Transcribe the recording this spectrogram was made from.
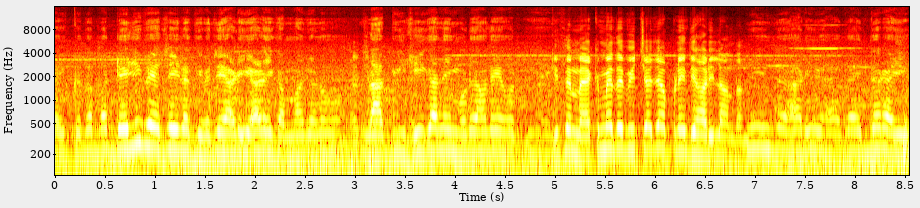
ਇੱਕ ਤਾਂ ਬਸ ਡੇਲੀ ਬੇਸ ਤੇ ਹੀ ਲੱਗੀ ਵੀ ਦਿਹਾੜੀ ਵਾਲੇ ਕੰਮਾਂ ਅੱਛਾ। ਲੱਗੀ ਠੀਕ ਹੈ ਨਹੀਂ ਮੁੜਿਆ ਆਉਂਦੇ ਹੋਰ ਕੀ ਹੈ। ਕਿਸੇ ਮਹਿਕਮੇ ਦੇ ਵਿੱਚ ਹੈ ਜਾਂ ਆਪਣੀ ਦਿਹਾੜੀ ਲਾਉਂਦਾ? ਨਹੀਂ ਦਿਹਾੜੀ ਹੈ ਤਾਂ ਇੱਧਰ ਆਈ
